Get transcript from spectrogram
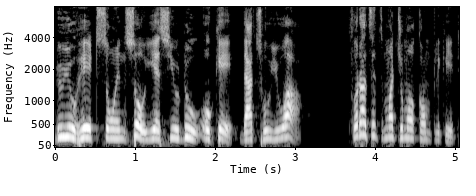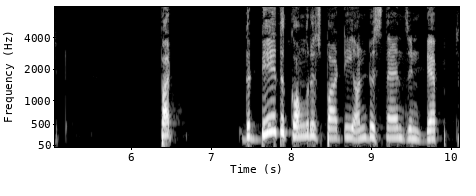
do you hate so and so? Yes, you do. Okay, that's who you are. For us, it's much more complicated. But the day the Congress party understands in depth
